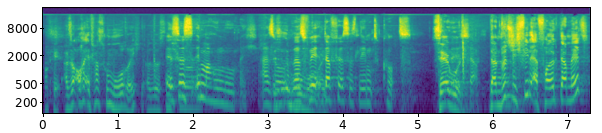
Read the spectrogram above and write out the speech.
Okay, also auch etwas humorig. Also es ist, nicht Es ist nur- immer humorig. Also ist immer humorig. dafür ist das Leben zu kurz. Sehr gut. Ja. Dann wünsche ich viel Erfolg damit.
